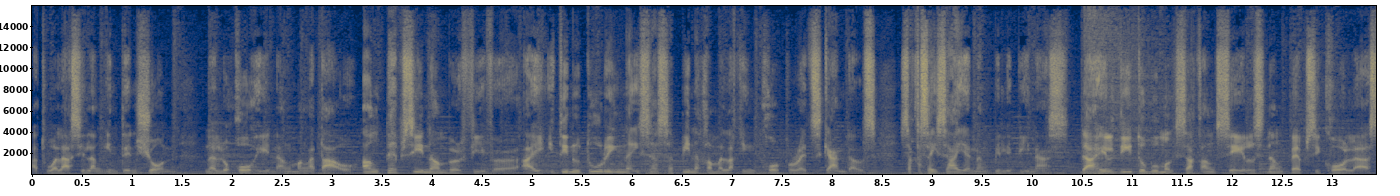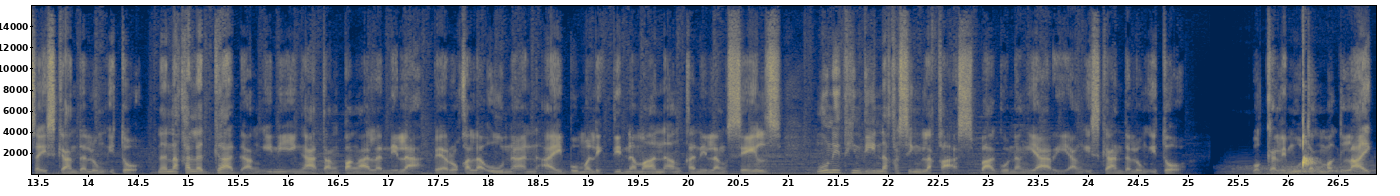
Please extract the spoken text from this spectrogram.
at wala silang intensyon na lokohin ang mga tao. Ang Pepsi Number Fever ay itinuturing na isa sa pinakamalaking corporate scandals sa kasaysayan ng Pilipinas. Dahil dito bumagsak ang sales ng Pepsi Cola sa iskandalong ito na nakaladkad ang iniingatang pangalan nila pero kalaunan ay bumalik din naman ang kanilang sales ngunit hindi na kasing lakas bago nangyari ang iskandalong ito. Huwag kalimutang mag-like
